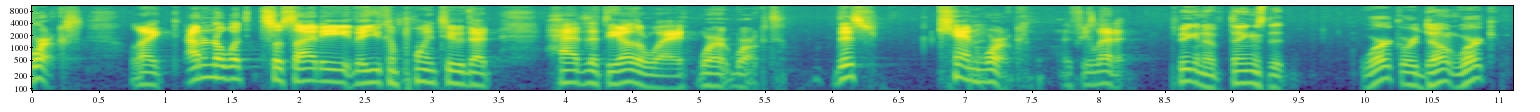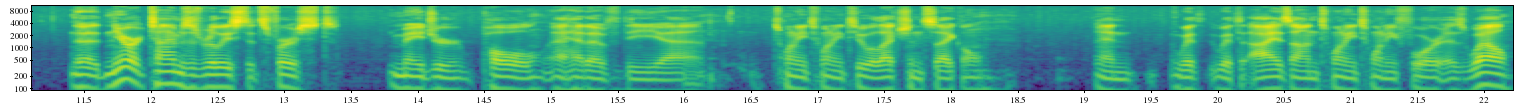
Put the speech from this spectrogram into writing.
works. Like I don't know what society that you can point to that has it the other way where it worked. This can work if you let it. Speaking of things that work or don't work, the New York Times has released its first major poll ahead of the uh, 2022 election cycle, and with with eyes on 2024 as well.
